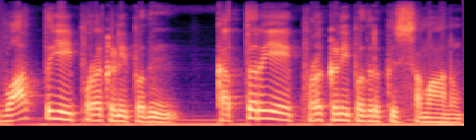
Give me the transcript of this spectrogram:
வார்த்தையை புறக்கணிப்பது கர்த்தரையே புறக்கணிப்பதற்கு சமானம்.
